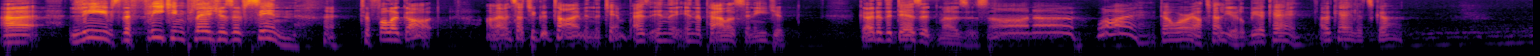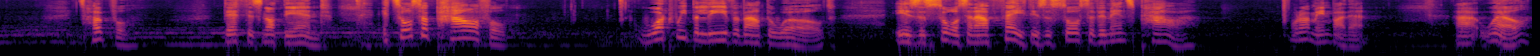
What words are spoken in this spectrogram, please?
uh, leaves the fleeting pleasures of sin to follow God. I'm having such a good time in the, temp- as in the, in the palace in Egypt. Go to the desert, Moses. Oh, no. Why? Don't worry, I'll tell you. It'll be okay. Okay, let's go. It's hopeful. Death is not the end. It's also powerful. What we believe about the world is a source, and our faith is a source of immense power. What do I mean by that? Uh, well,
